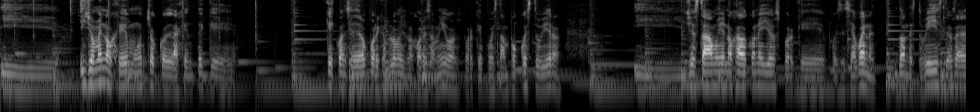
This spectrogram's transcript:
Y, y, yo me enojé mucho con la gente que, que considero, por ejemplo, mis mejores amigos, porque pues tampoco estuvieron. Y yo estaba muy enojado con ellos porque pues decía, bueno, ¿dónde estuviste? O sea,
